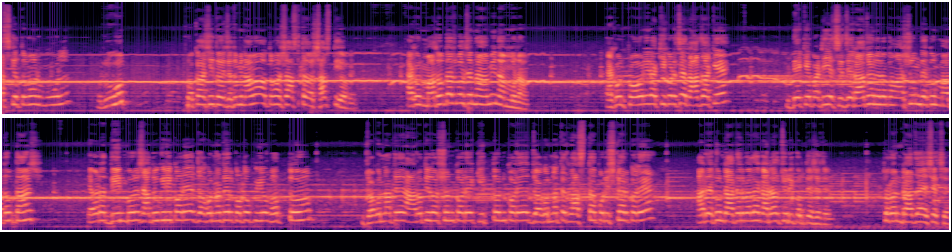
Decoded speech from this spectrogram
আজকে তোমার মূল রূপ প্রকাশিত হয়েছে। তুমি নামো তোমার শাস্তি শাস্তি হবে। এখন মাধব দাস বলছে, না, আমি নামবো না। এখন প্রহরীরা কি করেছে? রাজাকে ডেকে পাঠিয়েছে যে, রাজন, এরকম আসুন, দেখুন মাধব দাস। এবারে দিন ভরে সাধুগিরি করে। জগন্নাথের কত প্রিয় ভক্ত। জগন্নাথের আরতি দর্শন করে, কীর্তন করে, জগন্নাথের রাস্তা পরিষ্কার করে, আর দেখুন রাতের বেলায় কাঁঠাল চুরি করতে এসেছে। তখন রাজা এসেছে।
